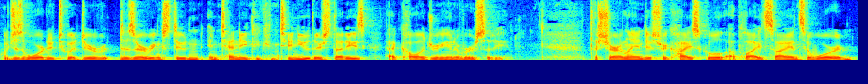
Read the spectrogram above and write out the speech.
which is awarded to a deserving student intending to continue their studies at college or university. The Char-Lan District High School Applied Science Award,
